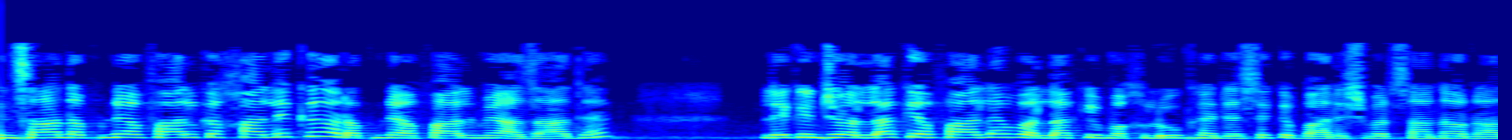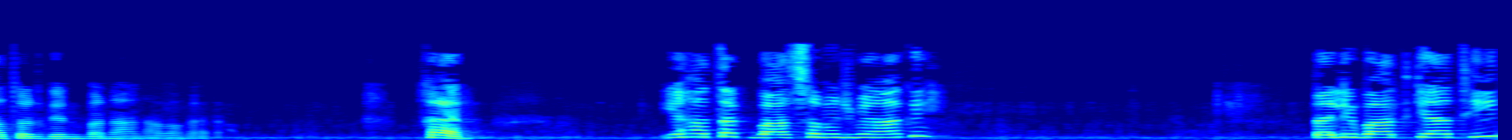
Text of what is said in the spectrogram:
انسان اپنے افعال کا خالق ہے اور اپنے افعال میں آزاد ہے لیکن جو اللہ کے افعال ہیں وہ اللہ کی مخلوق ہیں جیسے کہ بارش برسانا اور رات اور دن بنانا وغیرہ خیر یہاں تک بات سمجھ میں آ گئی پہلی بات کیا تھی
